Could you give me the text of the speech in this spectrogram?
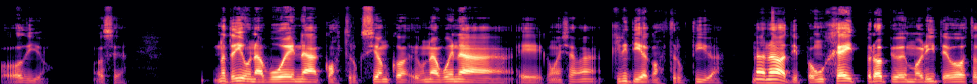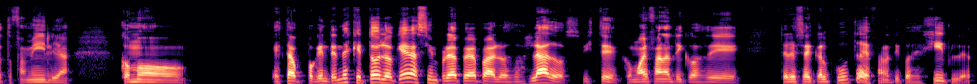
odio. O sea, no te digo una buena construcción, co- una buena, eh, ¿cómo se llama? Crítica constructiva. No, no, tipo un hate propio de morite vos, toda tu familia. Como, está, porque entendés que todo lo que hagas siempre va a pegar para los dos lados, ¿viste? Como hay fanáticos de Teresa de Calcuta y fanáticos de Hitler.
